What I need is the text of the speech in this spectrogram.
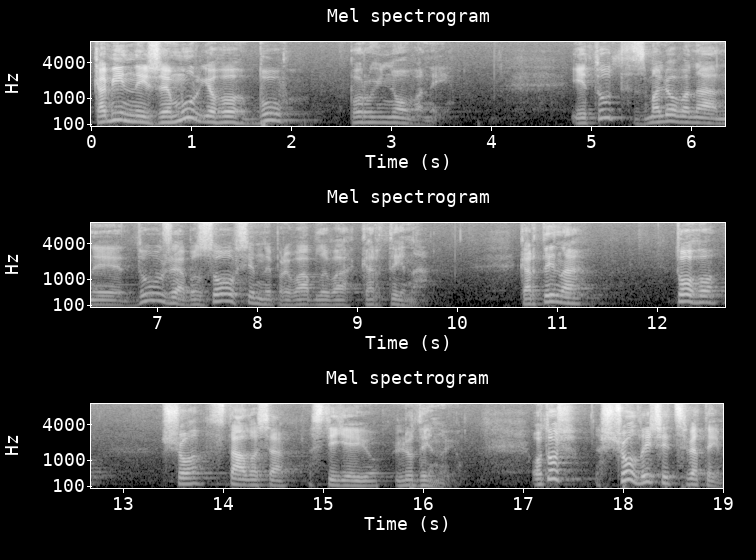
камінний же мур його був поруйнований. І тут змальована не дуже або зовсім неприваблива картина. Картина того, що сталося з тією людиною. Отож, що личить святим?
